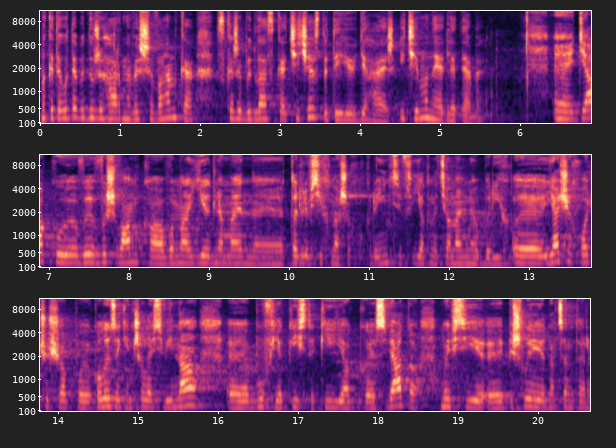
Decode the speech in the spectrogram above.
Микита, у тебе дуже гарна вишиванка. Скажи, будь ласка, чи часто ти її одягаєш і чим вона є для тебе? Е, Дякую. Ви вишиванка. Вона є для мене та для всіх наших українців як національний оберіг. Е, Я ще хочу, щоб е, коли закінчилась війна, був якийсь такий як свято. Ми всі пішли на центр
